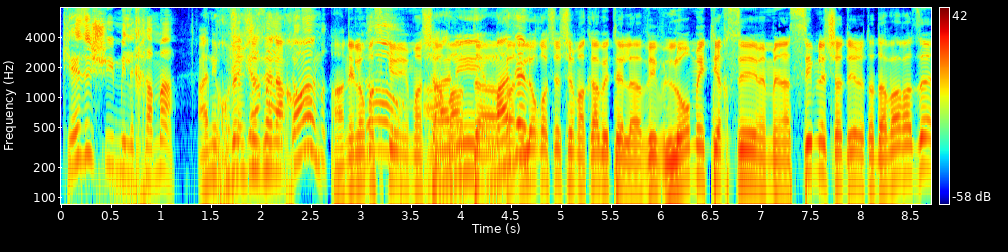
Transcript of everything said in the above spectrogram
כאיזושהי מלחמה. אני חושב שזה האדום- נכון. אני לא מסכים עם מה אני- שאמרת, מה ואני זה- לא חושב שמכבי תל אביב לא מתייחסים, הם מנסים לשדר את הדבר הזה. אני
